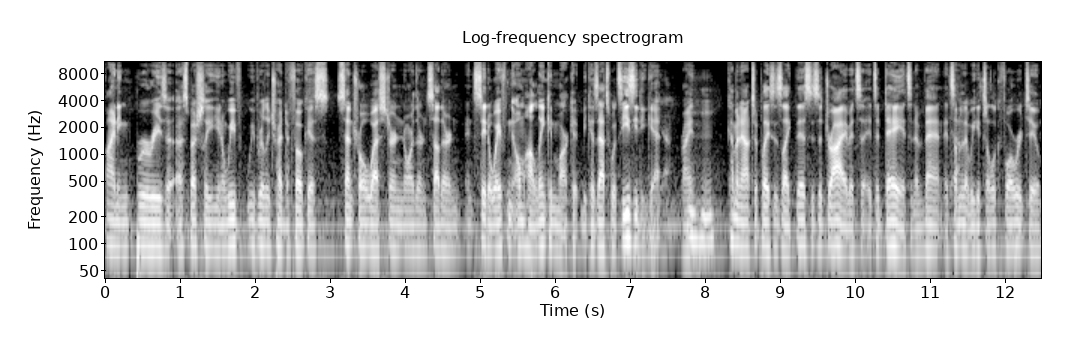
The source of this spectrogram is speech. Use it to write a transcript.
finding breweries uh, especially you know we've we've really tried to focus central western northern southern and stayed away from the omaha lincoln market because that's what's easy to get right mm-hmm. coming out to places like this is a drive it's a, it's a day it's an event it's something that we get to look forward to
